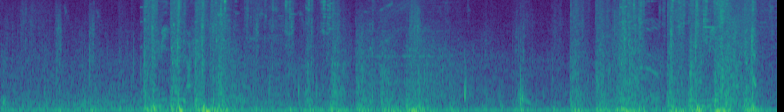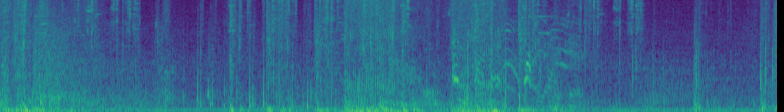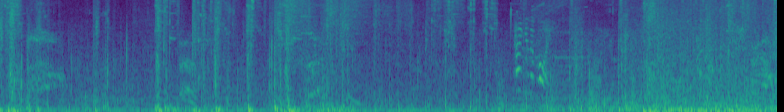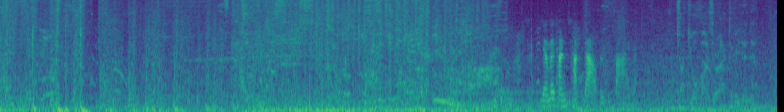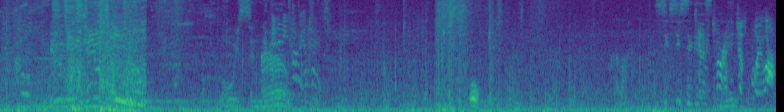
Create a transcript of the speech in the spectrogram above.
ยังไม่ทันชักดาวเป็นกูตายแล้ว Tactical visor activated. Yujin no Ken wa Mou issen nega. Enemy turret ahead. Oh. ใครวะ60 seconds. Enemy turret just blew up.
